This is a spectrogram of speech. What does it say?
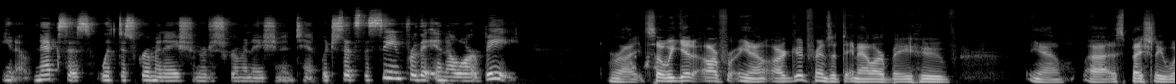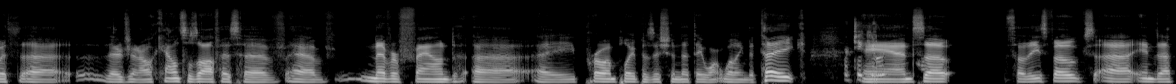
you know nexus with discrimination or discrimination intent, which sets the scene for the NLRB. Right. So we get our you know our good friends at the NLRB who've you know, uh, especially with uh, their general counsel's office, have have never found uh, a pro employee position that they weren't willing to take, and so so these folks uh, ended up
